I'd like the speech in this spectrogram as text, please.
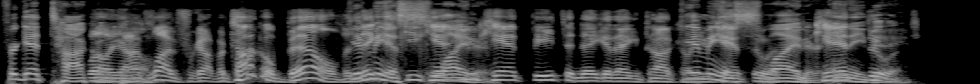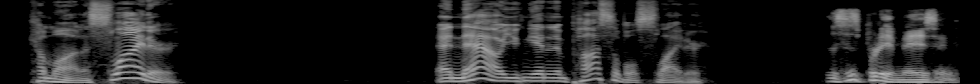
Forget Taco Well, yeah, Bell. I've, I've forgot, but Taco Bell. The Give me naked, a you can't, slider. You can't beat the naked egg taco. Give me a can't do it. You slider can't any do day. it. Come on, a slider. And now you can get an impossible slider. This is pretty amazing.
